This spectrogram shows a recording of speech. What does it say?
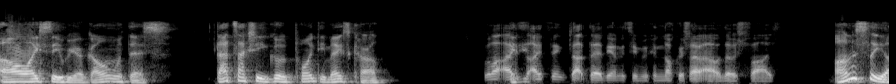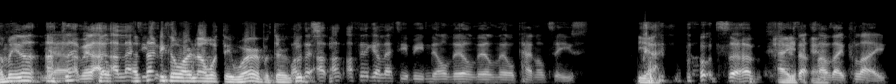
oh, I see where you're going with this. That's actually a good point he makes, Karl. Well, I, I think that they're the only team who can knock us out out of those five. Honestly, I mean, Yeah, I mean, Atletico, Atletico- Atletico are not what they were, but they're Well, good. I, I think I'll let it be nil nil nil nil penalties, yeah, but um, that's how they play.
